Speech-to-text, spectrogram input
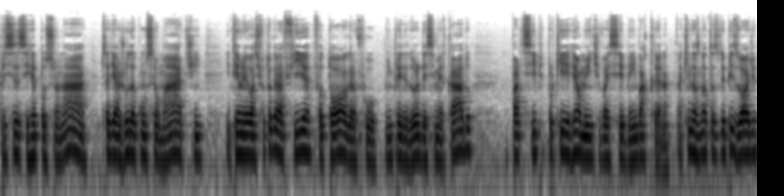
precisa se reposicionar, precisa de ajuda com o seu marketing e tem um negócio de fotografia, fotógrafo, empreendedor desse mercado, participe porque realmente vai ser bem bacana. Aqui nas notas do episódio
